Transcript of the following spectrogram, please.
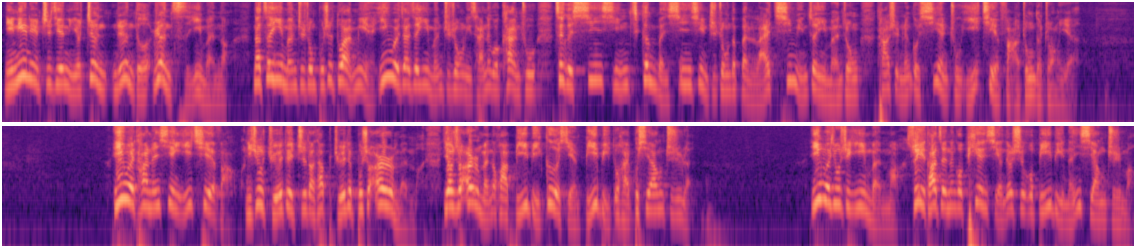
你念念之间，你要正认得认此一门呢，那这一门之中不是断灭，因为在这一门之中，你才能够看出这个心性根本心性之中的本来清明这一门中，它是能够现出一切法中的庄严。因为它能现一切法，你就绝对知道它绝对不是二门嘛。要是二门的话，比比各显，比比都还不相知了。因为就是一门嘛，所以他在能够骗显的时候，比比能相知嘛。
